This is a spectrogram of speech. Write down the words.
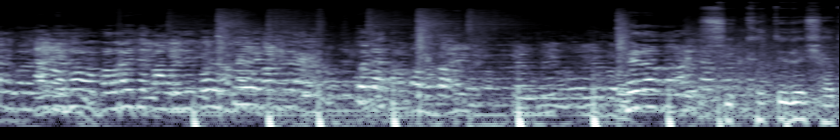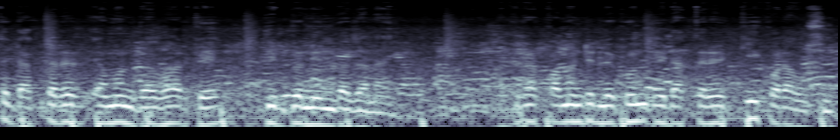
এগুলো জানেন বলা হয়েছে পালাইতে কোথায় শিক্ষার্থীদের সাথে ডাক্তারের এমন ব্যবহারকে তীব্র নিন্দা জানায়। আপনারা কমেন্টে লিখুন এই ডাক্তারের কি করা উচিত।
